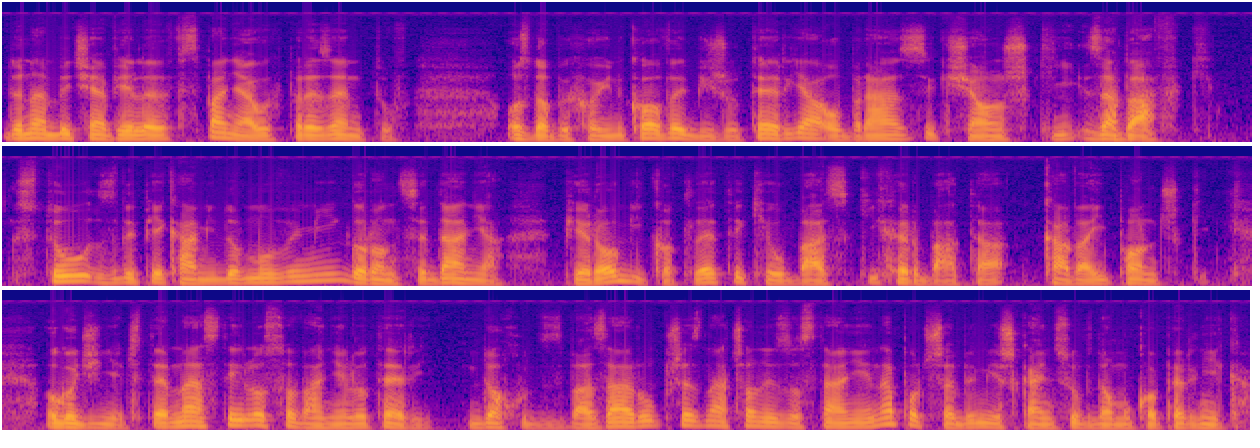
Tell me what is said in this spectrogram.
Do nabycia wiele wspaniałych prezentów. Ozdoby choinkowe, biżuteria, obrazy, książki, zabawki. Stół z wypiekami domowymi, gorące dania, pierogi, kotlety, kiełbaski, herbata, kawa i pączki. O godzinie 14 losowanie loterii. Dochód z bazaru przeznaczony zostanie na potrzeby mieszkańców Domu Kopernika.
